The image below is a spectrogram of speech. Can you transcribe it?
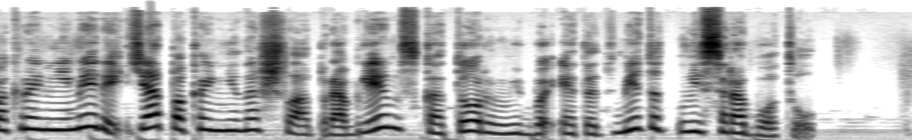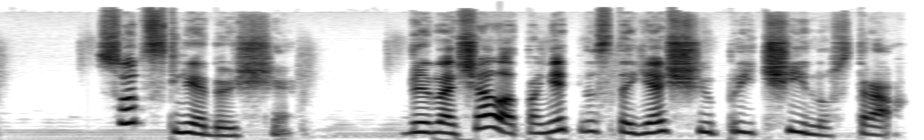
По крайней мере, я пока не нашла проблем, с которыми бы этот метод не сработал. Суть следующая. Для начала понять настоящую причину страха.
